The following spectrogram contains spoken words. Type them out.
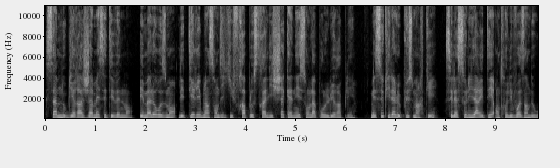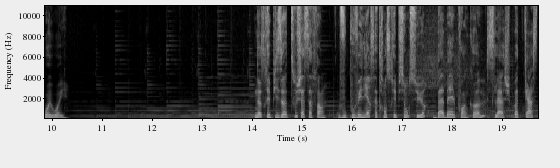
Sam n'oubliera jamais cet événement, et malheureusement, les terribles incendies qui frappent l'Australie chaque année sont là pour le lui rappeler. Mais ce qui l'a le plus marqué, c'est la solidarité entre les voisins de Woi. Notre épisode touche à sa fin. Vous pouvez lire sa transcription sur babel.com slash podcast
